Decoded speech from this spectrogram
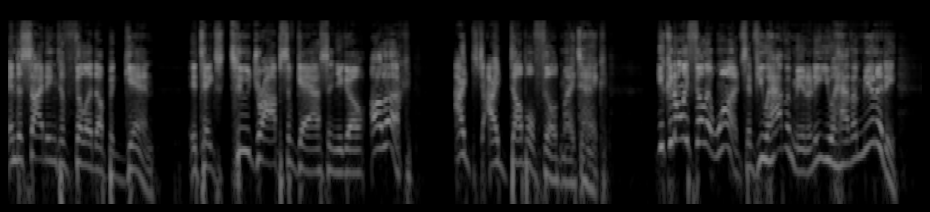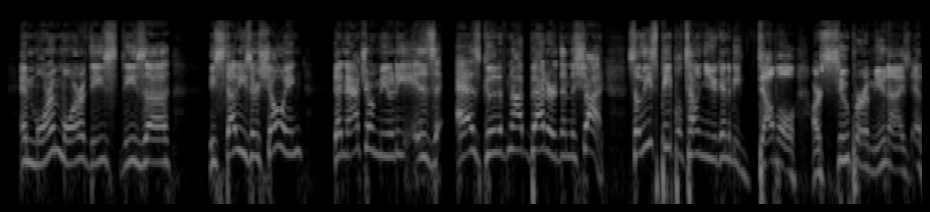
and deciding to fill it up again. It takes two drops of gas, and you go, oh, look, I, I double filled my tank. You can only fill it once. If you have immunity, you have immunity. And more and more of these these uh, these studies are showing that natural immunity is as good, if not better, than the shot. So these people telling you you're going to be double or super immunized, uh,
